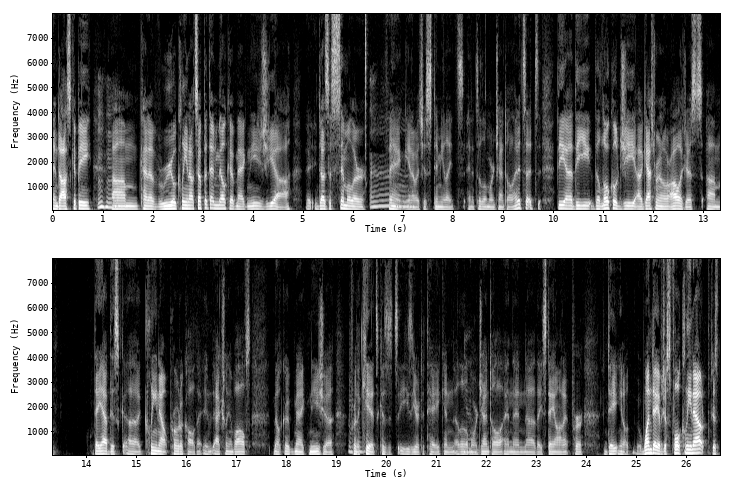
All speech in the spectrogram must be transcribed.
endoscopy Mm-hmm. um, kind of real clean out stuff. But then milk of magnesia does a similar thing. You Ah. know, it just stimulates and it's a little more gentle. And it's it's the uh, the the local G uh, gastroenterologists. Um, they have this uh, clean out protocol that actually involves milk of magnesia for the kids because it's easier to take and a little more gentle. And then uh, they stay on it for day, you know, one day of just full clean out, just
